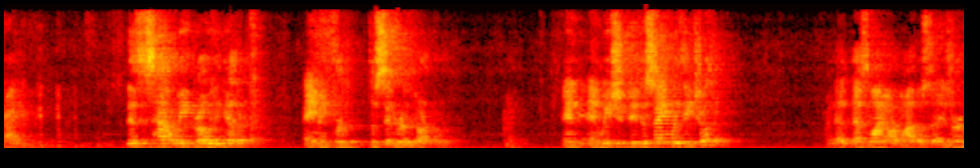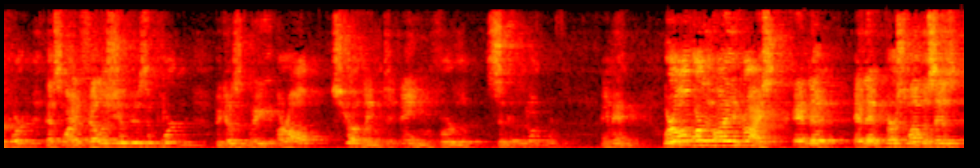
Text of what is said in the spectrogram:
Right? This is how we grow together, aiming for the center of the dartboard. Right? And, and we should do the same with each other. Right? That, that's why our Bible studies are important. That's why fellowship is important, because we are all struggling to aim for the center of the dartboard. Amen? We're all part of the body of Christ. And that, and that verse 12 it says,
